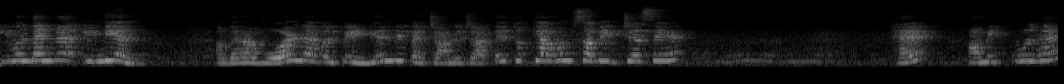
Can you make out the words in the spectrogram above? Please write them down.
इवन देन इंडियन अगर आप वर्ल्ड लेवल पे इंडियन भी पहचाने जाते हैं तो क्या हम सब एक जैसे हैं? है? हम इक्वल हैं?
